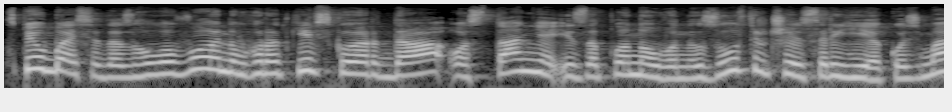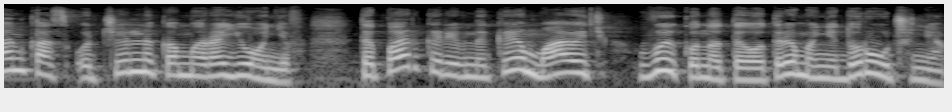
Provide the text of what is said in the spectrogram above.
Співбесіда з головою Новгородківської РДА – остання із запланованих зустрічей Сергія Кузьменка з очільниками районів. Тепер керівники мають виконати отримані доручення.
